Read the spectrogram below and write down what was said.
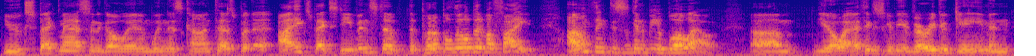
you expect Madison to go in and win this contest, but uh, I expect Stevens to, to put up a little bit of a fight. I don't think this is going to be a blowout. Um, you know, I think this is going to be a very good game, and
